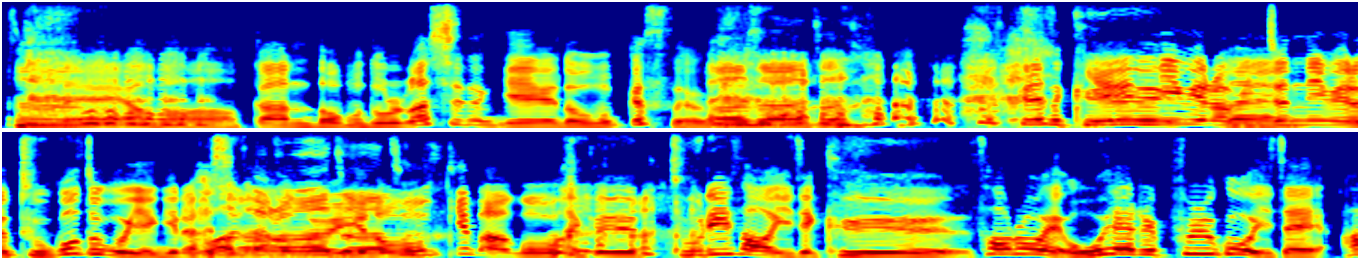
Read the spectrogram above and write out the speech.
같은데 아마 약간 너무 놀라시는 게 너무 웃겼어요. 맞아 맞아. 그래서 그 예은님이랑 네. 민주님이랑 두고두고 얘기를 맞아, 하시더라고요. 맞아, 이게 맞아. 너무 웃기다고. 그 둘이서 이제 그 서로의 오해를 풀고 이제 아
